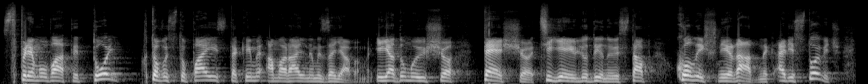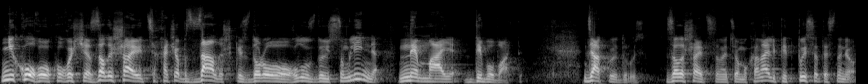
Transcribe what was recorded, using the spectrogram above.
спрямувати той, хто виступає з такими аморальними заявами. І я думаю, що те, що цією людиною став колишній радник Арістович, нікого, у кого ще залишаються хоча б залишки здорового глузду і сумління, не має дивувати. Дякую, друзі. Залишайтеся на цьому каналі, підписуйтесь на нього.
